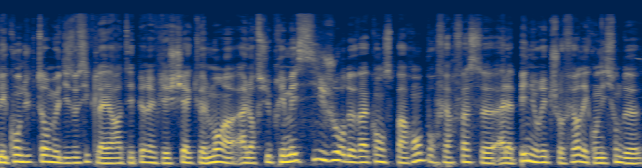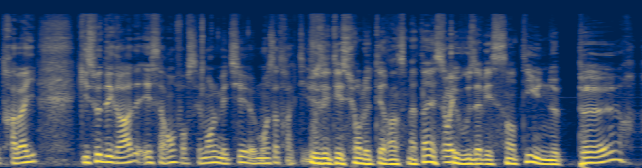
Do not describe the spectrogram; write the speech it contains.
Les conducteurs me disent aussi que la RATP réfléchit actuellement à, à leur supprimer 6 jours de vacances par an pour faire face euh, à la pénurie de chauffeurs, des conditions de travail qui se dégradent et ça rend forcément le métier euh, moins attractif. Vous étiez sur le terrain ce matin. Est-ce Oui. que vous avez senti une peur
